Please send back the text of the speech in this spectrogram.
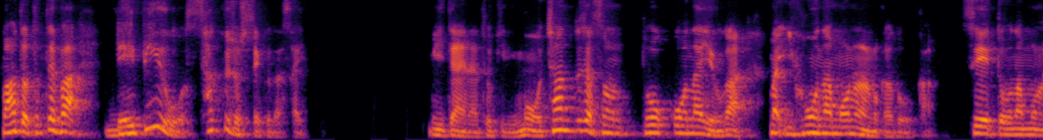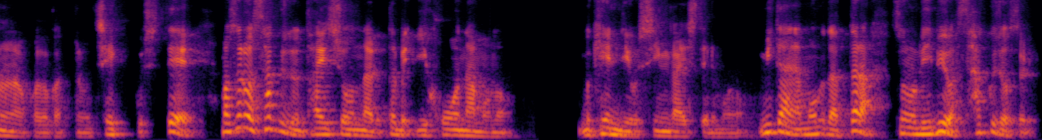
まあ、あと、例えば、レビューを削除してください。みたいな時にも、ちゃんとじゃあその投稿内容が、まあ、違法なものなのかどうか、正当なものなのかどうかっていうのをチェックして、まあ、それは削除の対象になる、例えば違法なもの、権利を侵害しているもの、みたいなものだったら、そのレビューは削除する。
